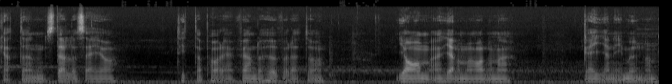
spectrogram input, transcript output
Katten ställer sig och tittar på dig, vänder huvudet och jamar genom att ha den här grejen i munnen.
